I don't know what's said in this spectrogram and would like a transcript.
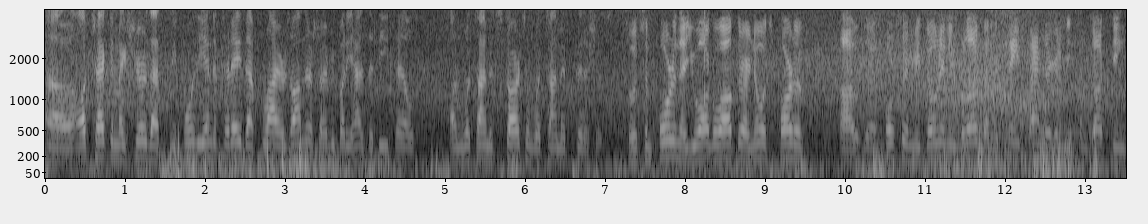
uh, I'll check and make sure that before the end of today that flyer's on there so everybody has the details on what time it starts and what time it finishes. So it's important that you all go out there. I know it's part of uh, the folks are going to be donating blood, but at the same time they're going to be conducting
